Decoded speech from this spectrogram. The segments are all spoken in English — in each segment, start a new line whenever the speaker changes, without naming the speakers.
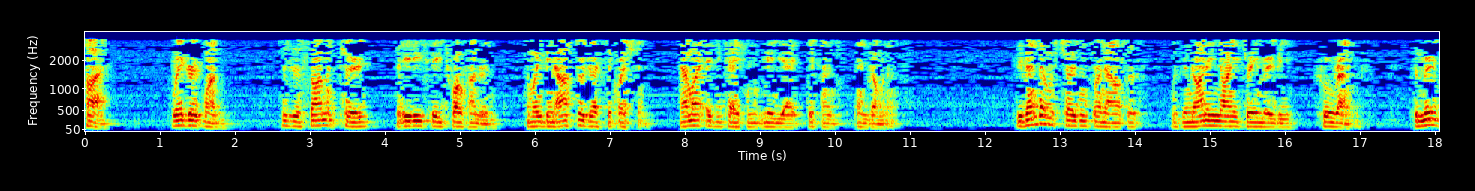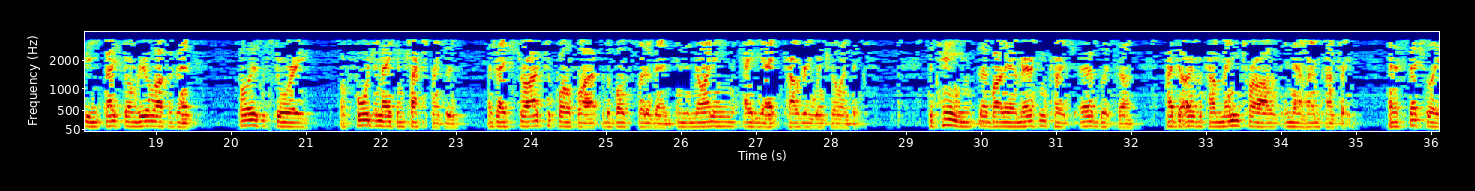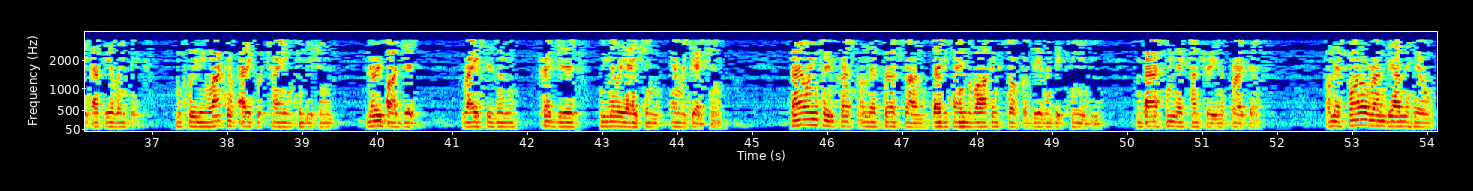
Hi, we're Group 1. This is Assignment 2 for EDC 1200, and we've been asked to address the question, how might education mediate difference and dominance? The event that was chosen for analysis was the 1993 movie Cool Runnings. The movie, based on real-life events, follows the story of four Jamaican track sprinters as they strive to qualify for the bobsled event in the 1988 Calgary Winter Olympics. The team, led by their American coach Irv Blitzer, had to overcome many trials in their home country, and especially at the Olympics, including lack of adequate training conditions, no budget, racism, prejudice, humiliation, and rejection. Failing to impress on their first run, they became the laughingstock of the Olympic community, embarrassing their country in the process. On their final run down the hill,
